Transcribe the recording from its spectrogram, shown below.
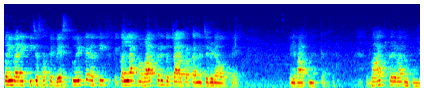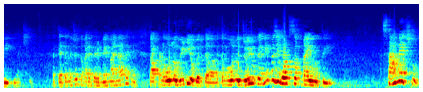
પરિવાર એકબીજા સાથે બેસતું એટલે નથી કે કલાકમાં વાત કરે તો ચાર પ્રકારના ઝઘડાઓ થાય. એટલે વાત નથી કરતા. વાત કરવાનું ભૂલી ગયા છે અત્યારે તમે જો તમારા ઘરે મહેમાન આવે ને, તો આપણે ઓલો વીડિયો બતાવે. તમે ઓલું જોયું કે નહીં પછી વોટ્સઅપમાં આવ્યું હતું સામે છું.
